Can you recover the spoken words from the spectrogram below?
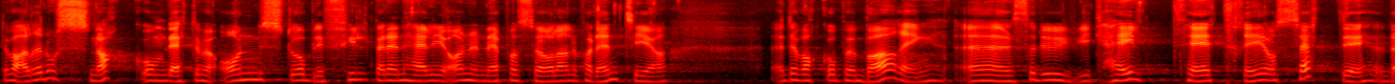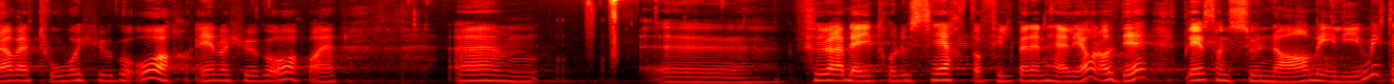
Det var aldri noe snakk om dette med åndsdåp, bli fylt med Den hellige ånd nede på Sørlandet på den tida. Det var ikke åpenbaring. Eh, så du gikk helt til 73. Der var jeg 22 år. 21 år var jeg. Um, uh, før jeg ble introdusert og fylt med Den hellige ånd. Og det ble en sånn tsunami i livet mitt.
